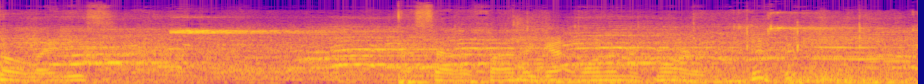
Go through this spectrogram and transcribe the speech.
go, ladies. Let's have a fun. We got one in the corner.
